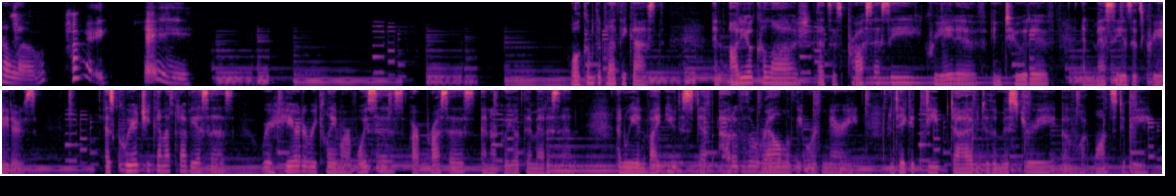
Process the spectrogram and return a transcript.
Hello. Hi. Hey. Welcome to Platicast, an audio collage that's as processy, creative, intuitive, and messy as its creators. As queer Chicana Traviesas, we're here to reclaim our voices, our process, and our coyote medicine, and we invite you to step out of the realm of the ordinary and take a deep dive into the mystery of what wants to be.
